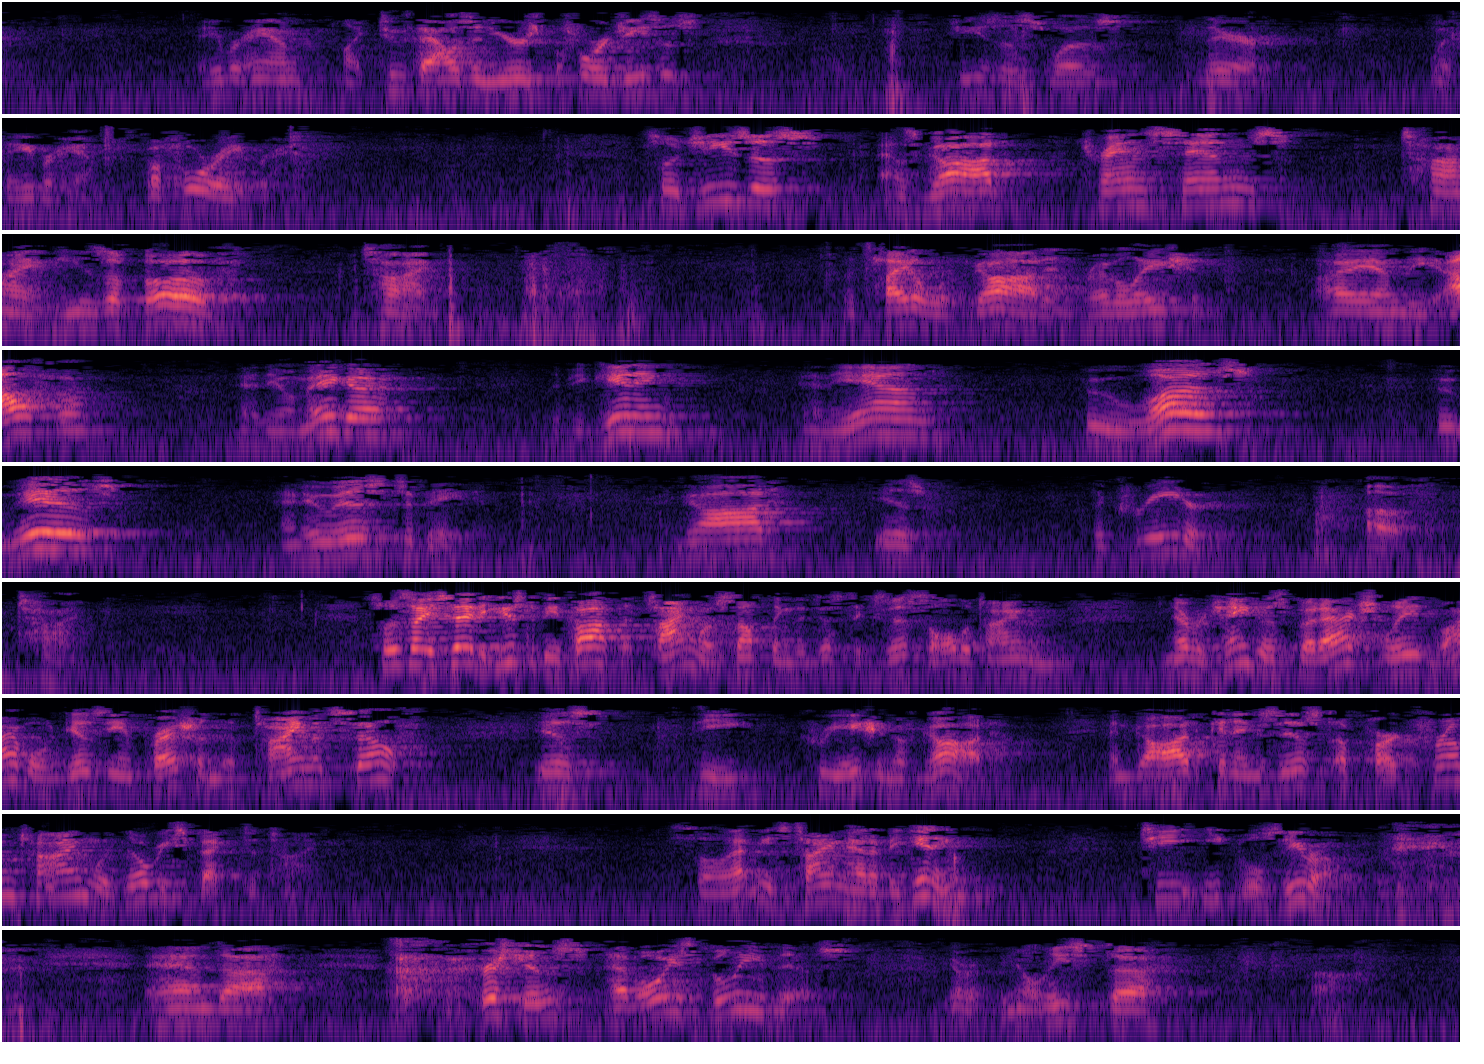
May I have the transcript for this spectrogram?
Abraham, like 2,000 years before Jesus, Jesus was there with Abraham, before Abraham. So Jesus, as God, transcends time. He is above time. The title of God in Revelation I am the Alpha and the Omega, the beginning and the end, who was, who is, and who is to be. God is the creator of time. So, as I said, it used to be thought that time was something that just exists all the time and never changes, but actually, the Bible gives the impression that time itself is the creation of God. And God can exist apart from time with no respect to time. So that means time had a beginning. T equals zero. and uh, Christians have always believed this. You know, at least uh, uh,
